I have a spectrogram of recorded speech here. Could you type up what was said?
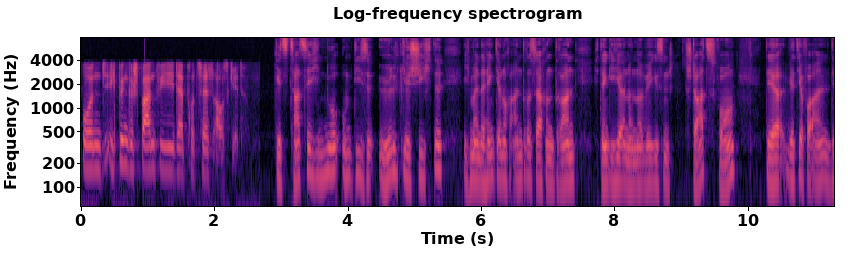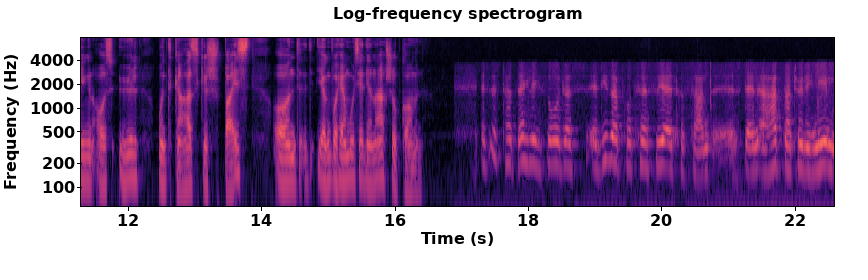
Und ich bin gespannt, wie der Prozess ausgeht. Geht es tatsächlich nur um diese Ölgeschichte? Ich meine, da hängt ja noch andere Sachen dran. Ich denke hier an den norwegischen Staatsfonds. Der wird ja vor allen Dingen aus Öl und Gas gespeist. Und irgendwoher muss ja der Nachschub kommen. Es ist tatsächlich so, dass äh, dieser Prozess sehr interessant ist, denn er hat natürlich neben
